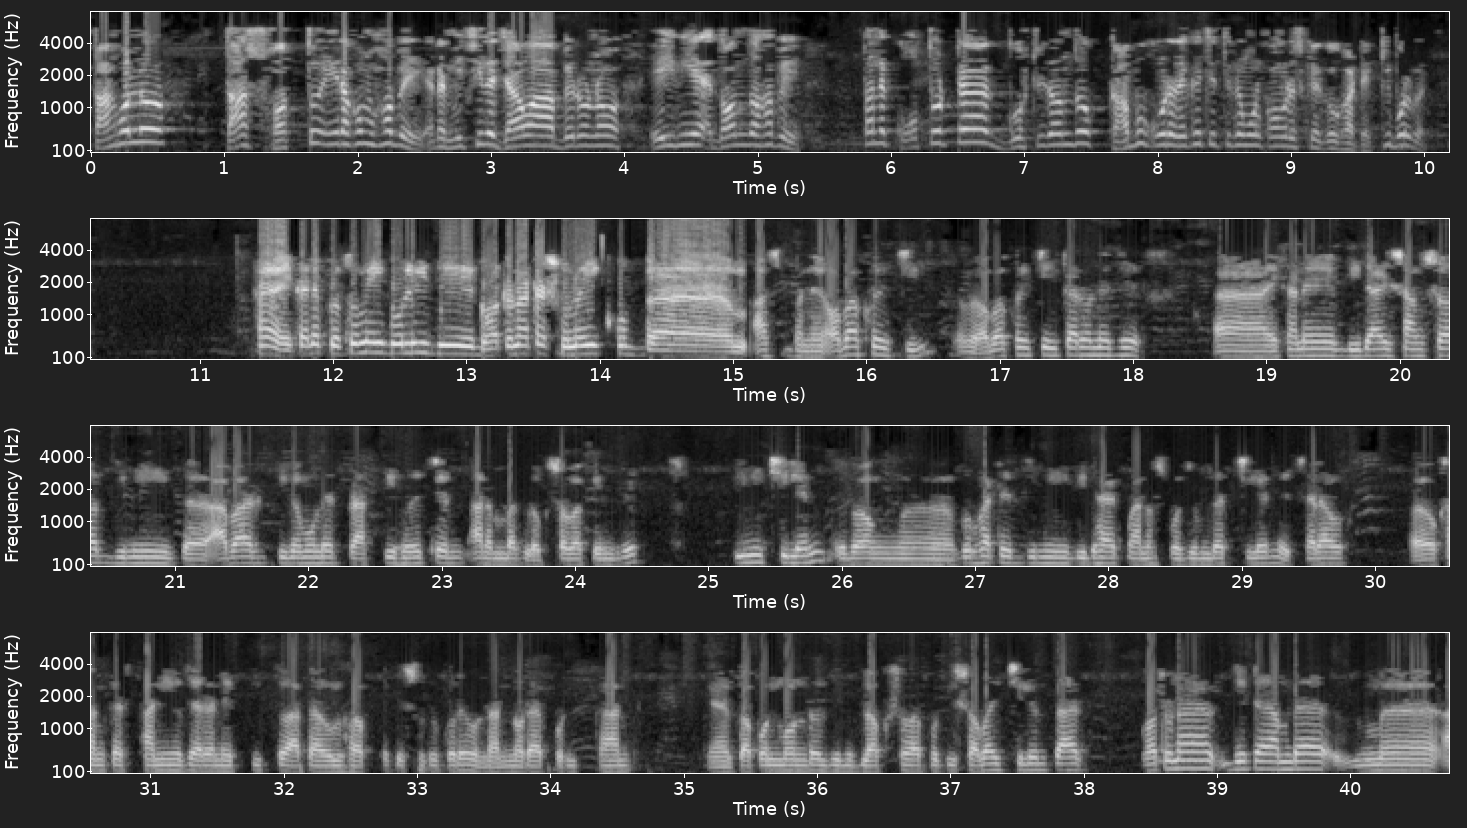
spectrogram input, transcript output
তাহলেও তা সত্ত্বেও এরকম হবে? একটা মিছিলে যাওয়া, বেরোনো, এই নিয়ে দ্বন্দ্ব হবে? তাহলে কতটা গোষ্ঠীদ্বন্দ্ব কাবু করে রেখেছে তৃণমূল কংগ্রেসকে গোঘাটে? কি বলবেন? হ্যাঁ এখানে প্রথমেই বলি যে ঘটনাটা শুনেই খুব মানে অবাক হয়েছি। অবাক হয়েছি এই কারণে যে এখানে বিদায় সাংসদ যিনি আবার তৃণমূলের প্রার্থী হয়েছেন আরামবাগ লোকসভা কেন্দ্রে তিনি ছিলেন এবং আহ, গোঘাটের যিনি বিধায়ক মানস মজুমদার ছিলেন এছাড়াও ওখানকার স্থানীয় যারা নেতৃত্ব আতাউল হক থেকে শুরু করে অন্যান্যরা পরীক্ষান তপন মন্ডল যিনি ব্লক সভাপতি সবাই ছিলেন তার ঘটনা যেটা আমরা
